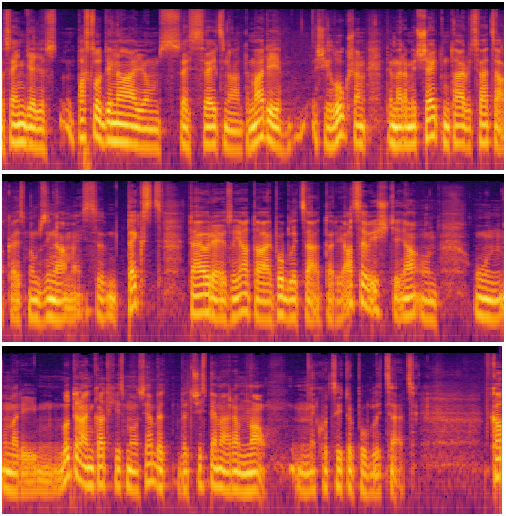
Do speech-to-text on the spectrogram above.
tas eņģeļa pasludinājums, es sveicināta Marija, šī lūkšana, piemēram, ir šeit, un tā ir visvecākais mums zināmais teksts. Tēvreize, jā, tā ir publicēta arī atsevišķi, ja, un, un, un arī Lutāņu katehismos, ja, bet, bet šis, piemēram, nav nekur citur publicēts. Kā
